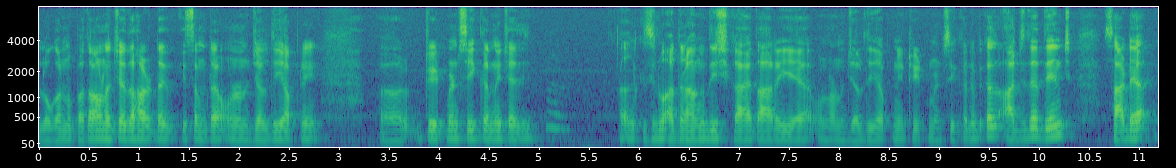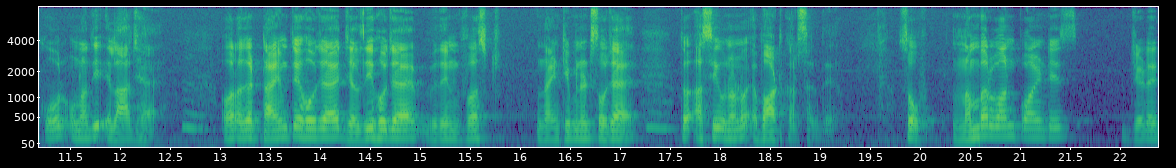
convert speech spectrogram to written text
ਲੋਕਾਂ ਨੂੰ ਪਤਾ ਹੋਣਾ ਚਾਹੀਦਾ ਹਾਰਟ ਅਟੈਕ ਕੀ ਸਿੰਪਟਮ ਉਹਨਾਂ ਨੂੰ ਜਲਦੀ ਆਪਣੀ ਟ੍ਰੀਟਮੈਂਟ ਸੀ ਕਰਨੀ ਚਾਹੀਦੀ। ਅਗਰ ਕਿਸੇ ਨੂੰ ਅਧਰੰਗ ਦੀ ਸ਼ਿਕਾਇਤ ਆ ਰਹੀ ਹੈ, ਉਹਨਾਂ ਨੂੰ ਜਲਦੀ ਆਪਣੀ ਟ੍ਰੀਟਮੈਂਟ ਸੀ ਕਰਨੀ ਬਿਕਾਜ਼ ਅੱਜ ਦੇ ਦਿਨ 'ਚ ਸਾਡੇ ਕੋਲ ਉਹਨਾਂ ਦੀ ਇਲਾਜ ਹੈ। ਔਰ ਅਗਰ ਟਾਈਮ ਤੇ ਹੋ ਜਾਏ ਜਲਦੀ ਹੋ ਜਾਏ ਵਿਦਿਨ ਫਸਟ 90 ਮਿੰਟਸ ਹੋ ਜਾਏ ਤਾਂ ਅਸੀਂ ਉਹਨਾਂ ਨੂੰ ਅਬਾਰਟ ਕਰ ਸਕਦੇ ਹਾਂ। ਸੋ ਨੰਬਰ 1 ਪੁਆਇੰਟ ਇਜ਼ ਜਿਹੜੇ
